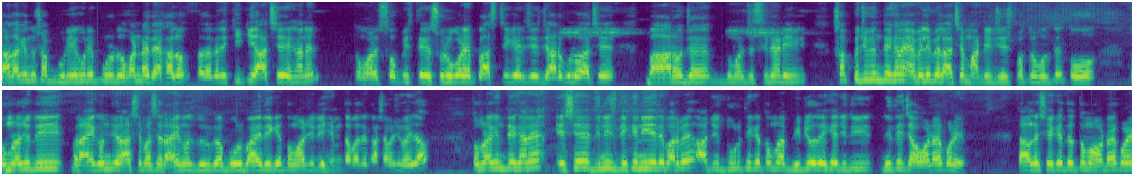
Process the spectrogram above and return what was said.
দাদা কিন্তু সব ঘুরিয়ে ঘুরিয়ে পুরো দোকানটায় দেখাল। দাদার কাছে কি কি আছে এখানে? তোমার শোপিস থেকে শুরু করে প্লাস্টিকের যে জারগুলো আছে বা আরও যে তোমার যে সিনারি সবকিছু কিন্তু এখানে অ্যাভেলেবেল আছে মাটির জিনিসপত্র বলতে। তো তোমরা যদি রায়গঞ্জের আশেপাশে, রায়গঞ্জ, দুর্গাপুর বা এদিকে তোমার যদি হেমদাবাদের কাছাকাছি হয়ে যাও, তোমরা কিন্তু এখানে এসে জিনিস দেখে নিয়ে যেতে পারবে। আর যদি দূর থেকে তোমরা ভিডিও দেখে যদি নিতে চাও অর্ডার করে, তাহলে সেক্ষেত্রে তোমরা অর্ডার করে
